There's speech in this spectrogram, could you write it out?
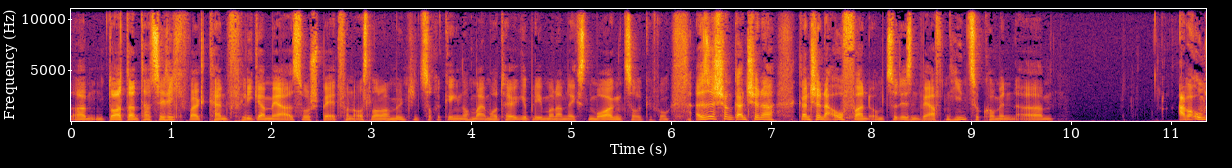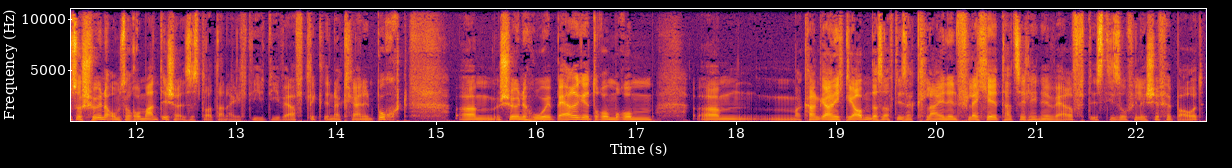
Ähm, dort dann tatsächlich, weil kein Flieger mehr so spät von Oslo nach München zurückging, nochmal im Hotel geblieben und am nächsten Morgen zurückgeflogen. Also es ist schon ganz schöner, ganz schöner Aufwand, um zu diesen Werften hinzukommen. Ähm, aber umso schöner, umso romantischer ist es dort dann eigentlich. Die, die Werft liegt in einer kleinen Bucht, ähm, schöne hohe Berge drumrum. Ähm, man kann gar nicht glauben, dass auf dieser kleinen Fläche tatsächlich eine Werft ist, die so viele Schiffe baut.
